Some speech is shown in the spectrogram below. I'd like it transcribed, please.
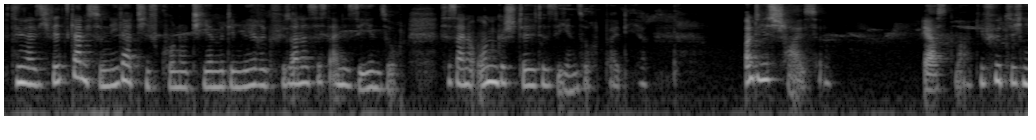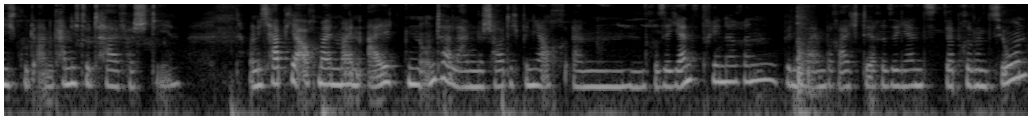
beziehungsweise ich will es gar nicht so negativ konnotieren mit dem leere Gefühl, sondern es ist eine Sehnsucht. Es ist eine ungestillte Sehnsucht bei dir. Und die ist scheiße. Erstmal. Die fühlt sich nicht gut an, kann ich total verstehen. Und ich habe hier auch mal in meinen alten Unterlagen geschaut. Ich bin ja auch ähm, Resilienztrainerin, bin im Bereich der Resilienz, der Prävention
